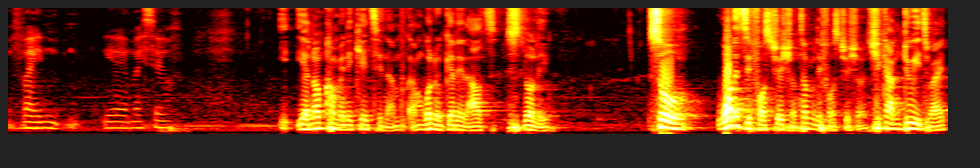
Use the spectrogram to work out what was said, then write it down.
if i yeah myself You're not communicating. I'm, I'm going to get it out slowly. So, what is the frustration? Tell me the frustration. She can do it, right?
